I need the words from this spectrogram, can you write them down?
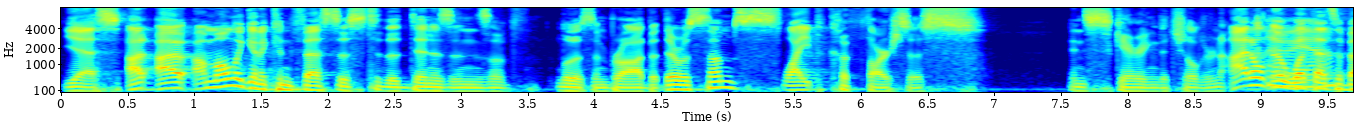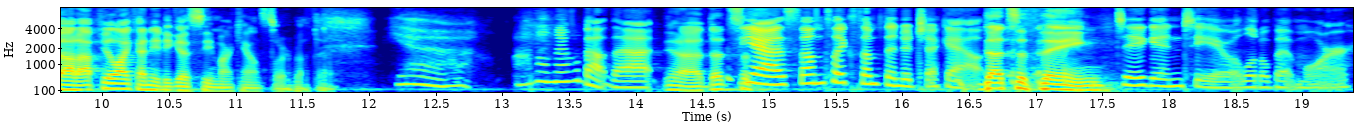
Yes, I, I, I'm only going to confess this to the denizens of Lewis and Broad, but there was some slight catharsis in scaring the children. I don't know Oh, what yeah? that's about. I feel like I need to go see my counselor about that. Yeah. I don't know about that. Yeah, that's a, yeah, sounds like something to check out. that's a thing. Dig into a little bit more.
